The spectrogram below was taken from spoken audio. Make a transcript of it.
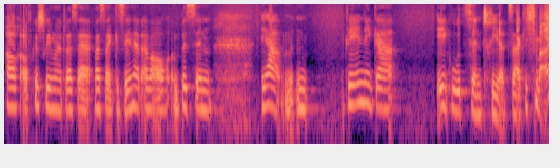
auch aufgeschrieben hat, was er, was er gesehen hat, aber auch ein bisschen, ja, weniger egozentriert, sag ich mal.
